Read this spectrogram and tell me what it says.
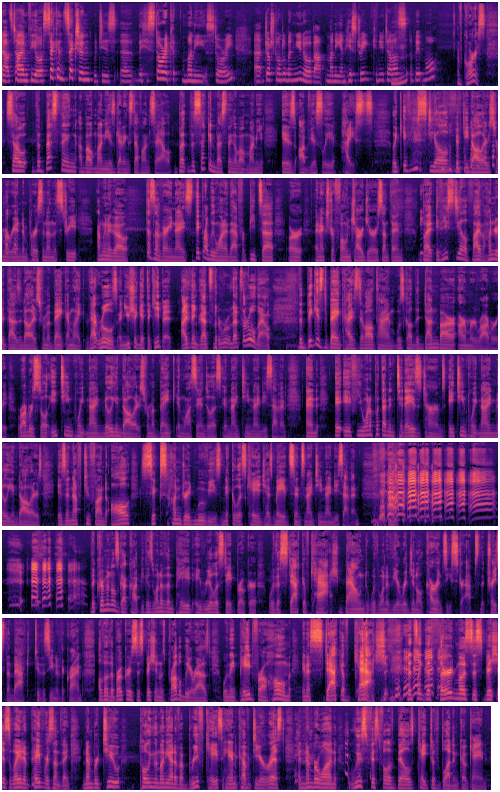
Now it's time for your second section, which is uh, the historic money story. Uh, Josh Gondelman, you know about money and history. Can you tell us a bit more? Of course. So, the best thing about money is getting stuff on sale, but the second best thing about money is obviously heists. Like, if you steal $50 from a random person on the street, I'm going to go, that's not very nice. They probably wanted that for pizza or an extra phone charger or something. But if you steal $500,000 from a bank, I'm like, that rules and you should get to keep it. I think that's the ru- that's the rule now. The biggest bank heist of all time was called the Dunbar Armored Robbery. Robbers stole $18.9 million from a bank in Los Angeles in 1997. And if you want to put that in today's terms, $18.9 million is enough to fund all 600 movies Nicolas Cage has made since 1997. Uh, The criminals got caught because one of them paid a real estate broker with a stack of cash bound with one of the original currency straps that traced them back to the scene of the crime. Although the broker's suspicion was probably aroused when they paid for a home in a stack of cash. That's like the third most suspicious way to pay for something. Number two, pulling the money out of a briefcase handcuffed to your wrist, and number one, loose fistful of bills caked with blood and cocaine.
